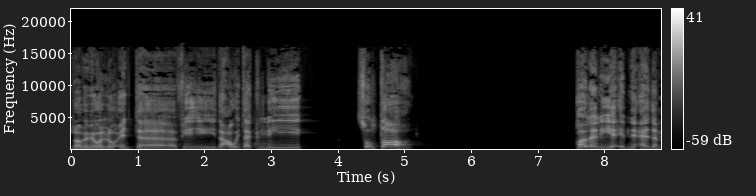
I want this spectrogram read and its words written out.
الرب بيقول له أنت في دعوتك ليك سلطان. قال لي يا ابن آدم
